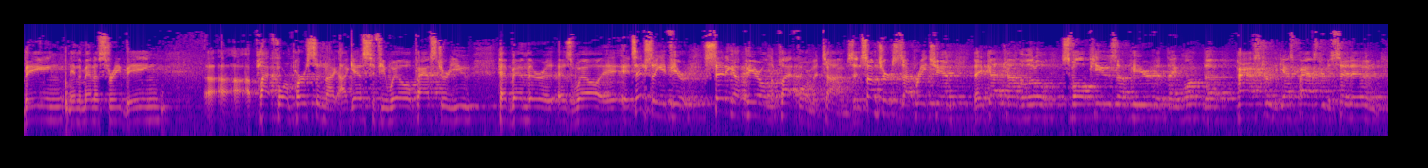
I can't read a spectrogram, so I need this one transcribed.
being in the ministry, being a, a platform person, I, I, guess, if you will. Pastor, you have been there as well. It's interesting if you're sitting up here on the platform at times. In some churches I preach in, they've got kind of the little small pews up here that they want the pastor, the guest pastor, to sit in. And,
